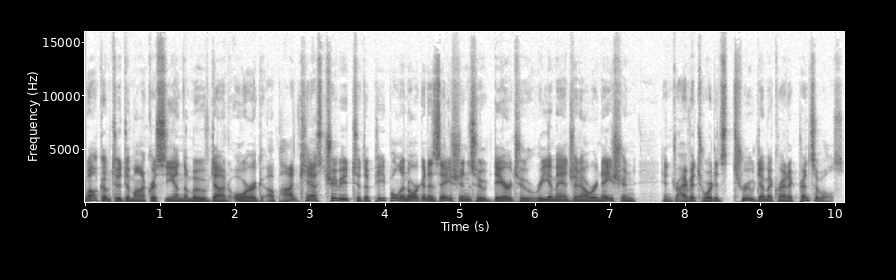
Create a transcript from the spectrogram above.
Welcome to democracyonthemove.org, a podcast tribute to the people and organizations who dare to reimagine our nation and drive it toward its true democratic principles.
